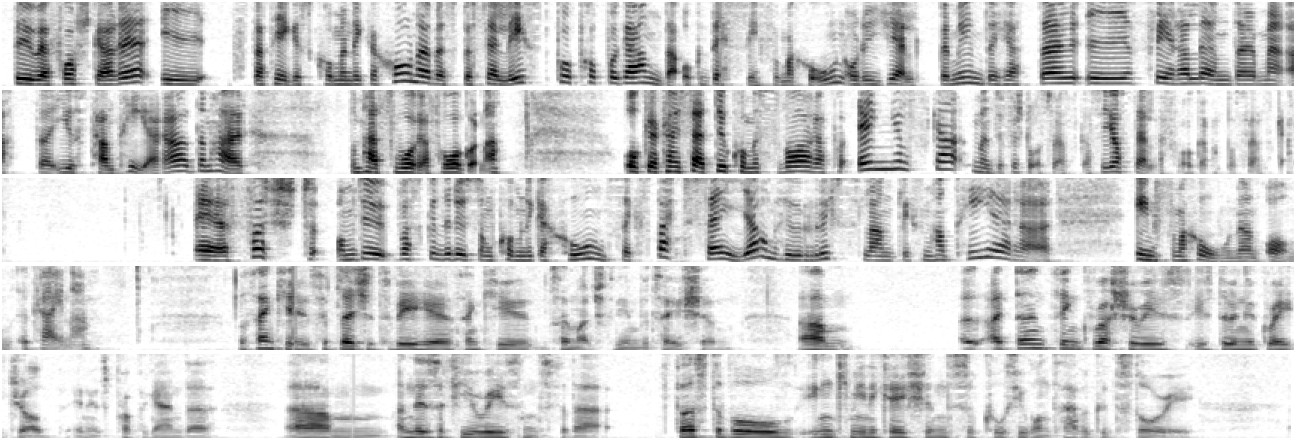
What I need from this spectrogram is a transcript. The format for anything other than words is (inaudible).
Du är forskare i strategisk kommunikation och även specialist på propaganda och desinformation och du hjälper myndigheter i flera länder med att eh, just hantera den här, de här svåra frågorna. Och jag kan ju säga att du kommer svara på engelska men du förstår svenska så jag ställer frågorna på svenska. Eh, först, om du, vad skulle du som kommunikationsexpert säga om hur Ryssland liksom hanterar informationen om Ukraina? Well, thank you. It's a pleasure to be here. Thank you so much for the invitation. Um, I don't think Russia is, is doing a great job in its propaganda, um, and there's a few reasons for that. First of all, in communications, of course, you want to have a good story.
